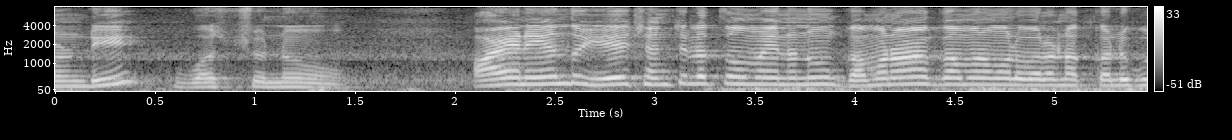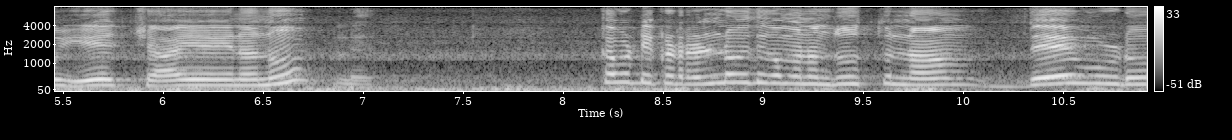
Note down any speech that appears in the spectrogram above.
నుండి వచ్చును. ఆయన ఎందు ఏ చంచలత్వమైనను గమనాగమనముల వలన కలుగు ఏ ఛాయ అయినను లేదు. కాబట్టి ఇక్కడ రెండవదిగా మనం చూస్తున్నాం దేవుడు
